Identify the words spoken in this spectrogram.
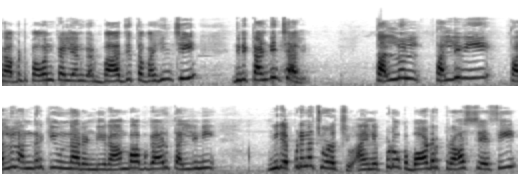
కాబట్టి పవన్ కళ్యాణ్ గారు బాధ్యత వహించి దీన్ని ఖండించాలి. తల్లు తల్లిని తల్లులు అందరికీ ఉన్నారండి. రాంబాబు గారు తల్లిని మీరు ఎప్పుడైనా చూడొచ్చు. ఆయన ఎప్పుడు ఒక బార్డర్ క్రాస్ చేసి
